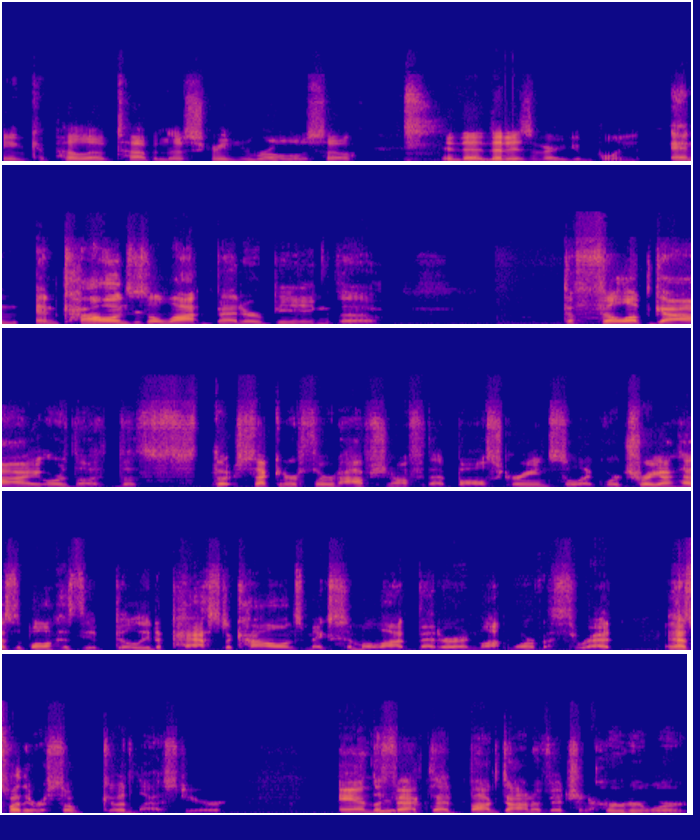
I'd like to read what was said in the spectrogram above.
and Capela up top in those screen and rolls. So that that is a very good point. And and Collins is a lot better being the the fill up guy or the the th- second or third option off of that ball screen. So like where Trae Young has the ball and has the ability to pass to Collins makes him a lot better and a lot more of a threat. And that's why they were so good last year. And the Yeah. fact that Bogdanovic and Huerter were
